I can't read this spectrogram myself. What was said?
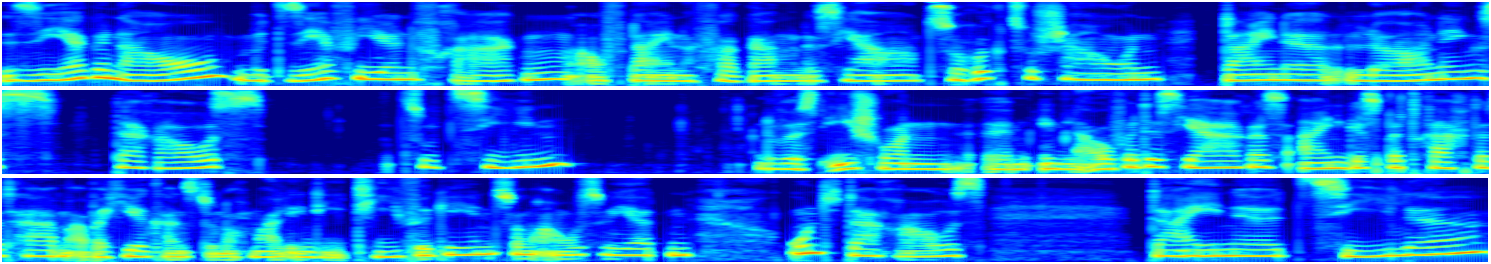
sehr genau mit sehr vielen Fragen auf dein vergangenes Jahr zurückzuschauen, deine Learnings daraus zu ziehen. Du wirst eh schon ähm, im Laufe des Jahres einiges betrachtet haben, aber hier kannst du noch mal in die Tiefe gehen zum Auswerten und daraus deine Ziele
